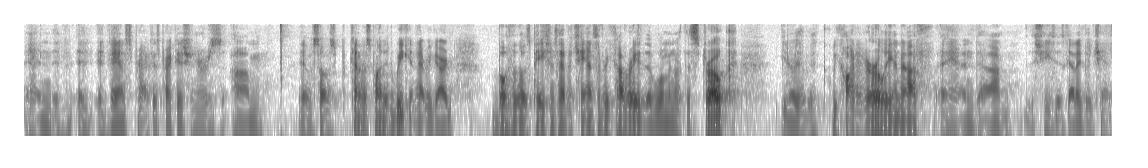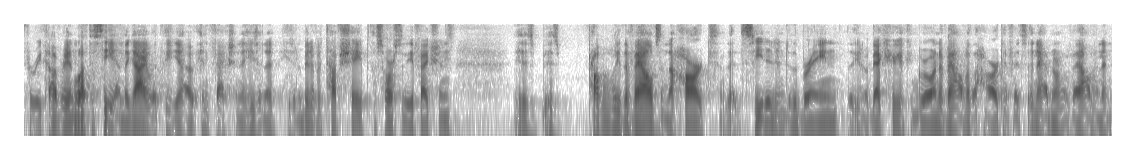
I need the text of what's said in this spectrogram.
and ad- advanced practice practitioners. Um, it was, so it was kind of a splendid week in that regard. Both of those patients have a chance of recovery. The woman with the stroke, you know, we caught it early enough, and um, she has got a good chance for recovery. And we'll have to see on the guy with the uh, infection. He's in a he's in a bit of a tough shape. The source of the infection is is probably the valves in the heart that seeded into the brain. You know, bacteria can grow in a valve of the heart if it's an abnormal valve, and then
